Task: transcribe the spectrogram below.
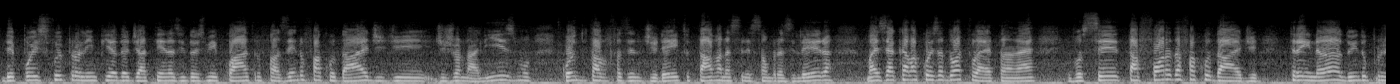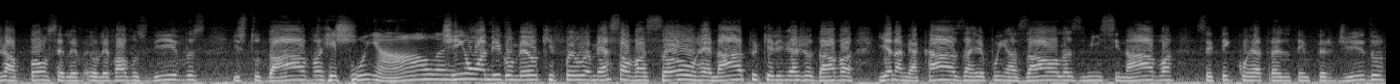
Depois fui para a Olimpíada de Atenas em 2004, fazendo faculdade de, de jornalismo. Quando estava fazendo direito, estava na seleção brasileira. Mas é aquela coisa do atleta, né? Você tá fora da faculdade, treinando, indo para o Japão, eu levava os livros, estudava. Repunha a aula. Tinha um amigo meu que foi a minha salvação, o Renato, que ele me ajudava, ia na minha casa, repunha as aulas, me ensinava. Você tem que correr atrás do tempo perdido.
